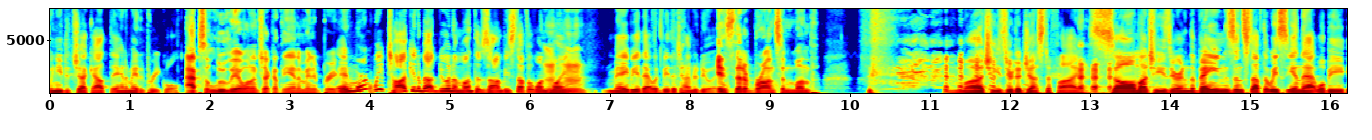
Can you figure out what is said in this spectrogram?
we need to check out the animated prequel Absolutely, I want to check out the animated prequel. and weren't we talking about doing a month of zombie stuff at one mm-hmm. point maybe that would be the time to do it Instead of Bronson month. much easier to justify so much easier and the veins and stuff that we see in that will be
